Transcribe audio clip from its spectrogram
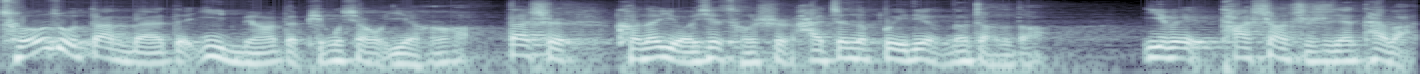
重组蛋白的疫苗的评估效果也很好，但是可能有一些城市还真的不一定能找得到，因为它上市时间太晚，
